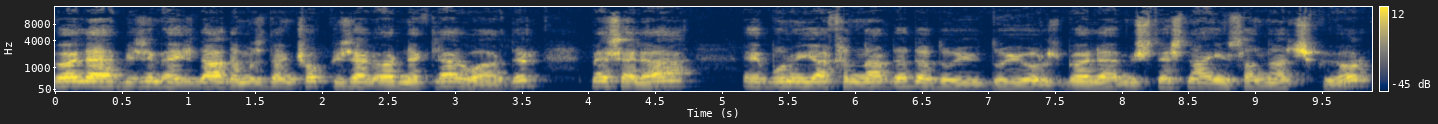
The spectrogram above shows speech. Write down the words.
Böyle bizim ecdadımızdan çok güzel örnekler vardır. Mesela e, bunu yakınlarda da duy, duyuyoruz. Böyle müstesna insanlar çıkıyor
